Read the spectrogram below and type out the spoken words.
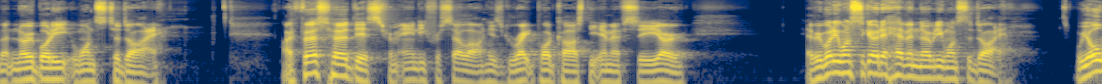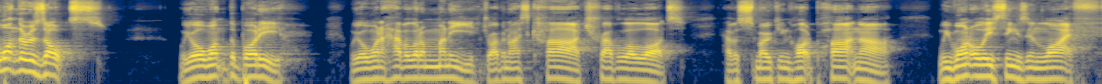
but nobody wants to die. I first heard this from Andy Frisella on his great podcast, The MF CEO. Everybody wants to go to heaven, nobody wants to die. We all want the results. We all want the body. We all want to have a lot of money, drive a nice car, travel a lot, have a smoking hot partner. We want all these things in life.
